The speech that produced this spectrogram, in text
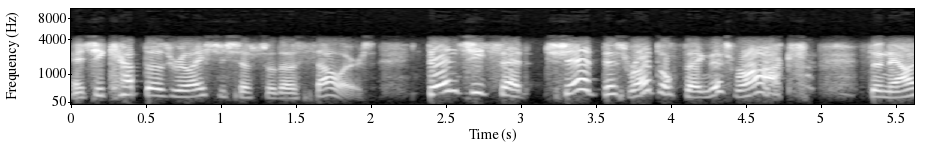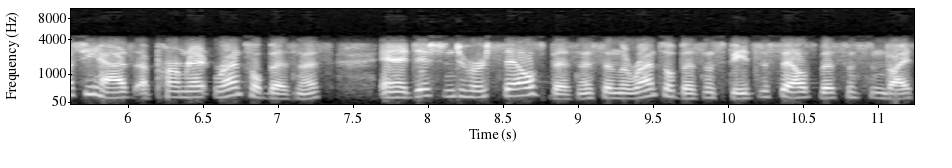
and she kept those relationships with those sellers. Then she said, "Shit, this rental thing, this rocks." So now she has a permanent rental business in addition to her sales business, and the rental business feeds the sales business and vice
